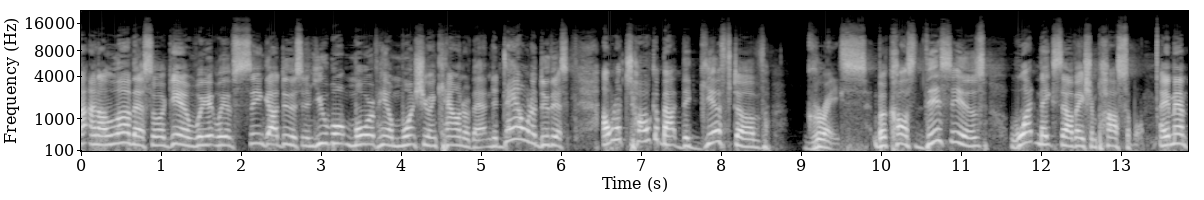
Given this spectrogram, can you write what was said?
I, and I love that. So, again, we, we have seen God do this, and you want more of Him once you encounter that. And today I want to do this. I want to talk about the gift of grace because this is what makes salvation possible. Amen.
